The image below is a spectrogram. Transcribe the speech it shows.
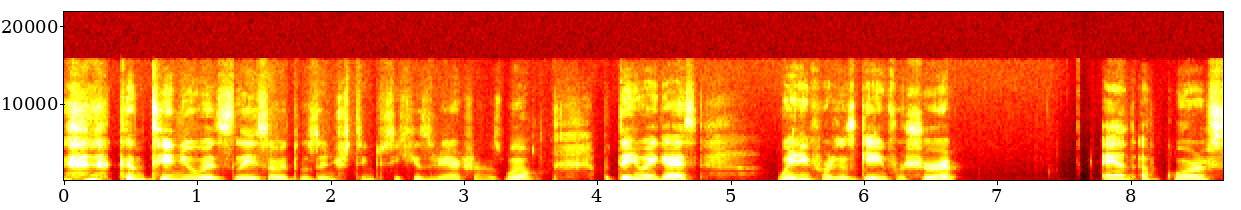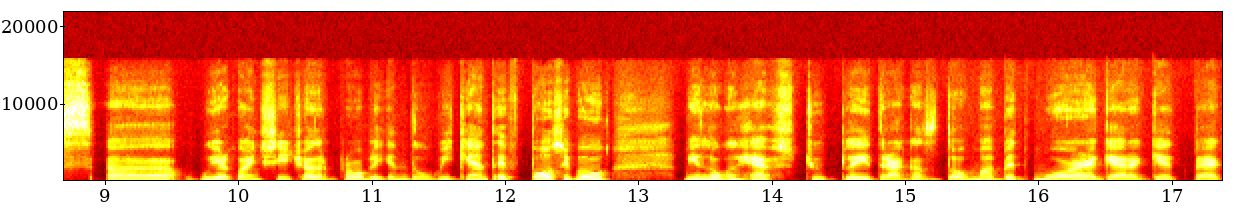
continuously so it was interesting to see his reaction as well but anyway guys waiting for this game for sure. And of course, uh, we are going to see each other probably in the weekend if possible. Me and Logan have to play Dragon's Dogma a bit more. I gotta get back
